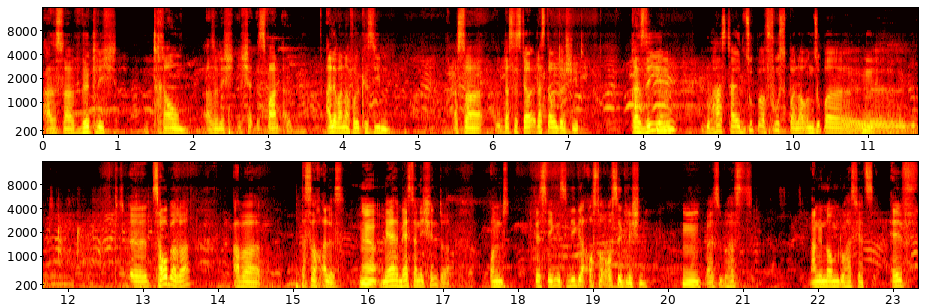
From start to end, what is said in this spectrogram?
Also es war wirklich ein Traum. Also ich, ich, es waren, alle waren auf Wolke 7. Das, war, das, ist der, das ist der Unterschied. Brasilien, Mhm. Du hast halt super Fußballer und super äh, äh, Zauberer, aber das ist auch alles. Ja. Mehr, mehr ist da nicht hinter. Und deswegen ist die Liga auch so ausgeglichen. Hm. Weißt du, du hast angenommen, du hast jetzt elf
